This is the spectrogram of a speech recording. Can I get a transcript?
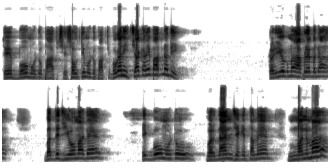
તો એ બહુ મોટું પાપ છે, સૌથી મોટું પાપ છે. ભોગવાની ઈચ્છા કરે પાપ નથી. કળિયુગમાં આપણે બધા બદ્ધ જીવો માટે એક બહુ મોટું વરદાન છે કે તમે મનમાં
